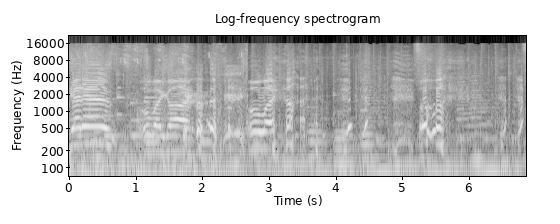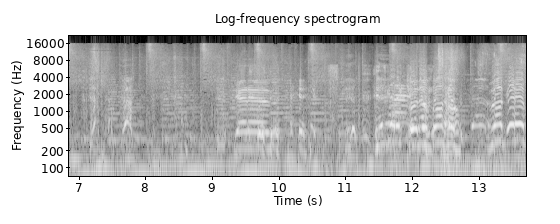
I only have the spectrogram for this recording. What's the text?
Get him! Oh my god. Oh my god. Oh. Get him! He's gonna kill no, block him! Block him!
